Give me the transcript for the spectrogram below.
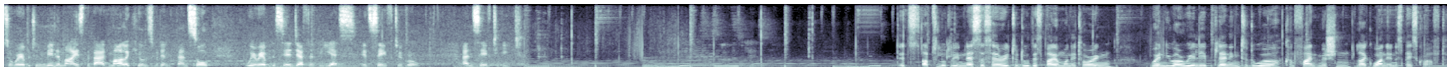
so we're able to minimize the bad molecules within the plant. So we're able to say definitely yes, it's safe to grow and safe to eat. It's absolutely necessary to do this biomonitoring when you are really planning to do a confined mission like one in a spacecraft.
